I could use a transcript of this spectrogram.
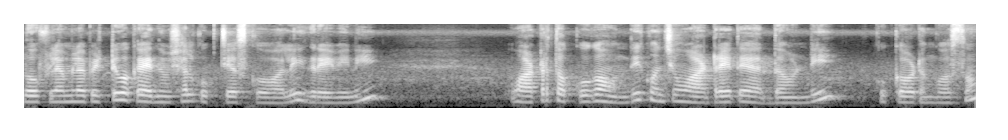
లో ఫ్లేమ్లో పెట్టి ఒక ఐదు నిమిషాలు కుక్ చేసుకోవాలి గ్రేవీని. వాటర్ తక్కువగా ఉంది. కొంచెం వాటర్ అయితే వేద్దామండి కుక్ అవ్వడం కోసం.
